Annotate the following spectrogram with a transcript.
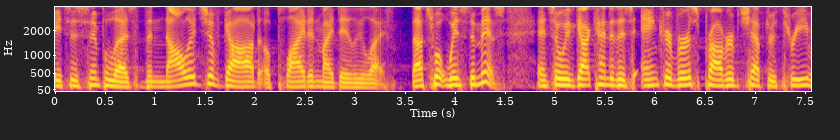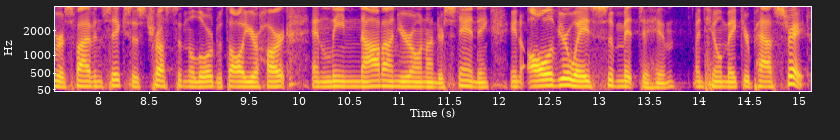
it's as simple as the knowledge of God applied in my daily life. That's what wisdom is. And so we've got kind of this anchor verse, Proverbs chapter 3, verse 5 and 6 says, Trust in the Lord with all your heart and lean not on your own understanding. In all of your ways, submit to him, and he'll make your path straight.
